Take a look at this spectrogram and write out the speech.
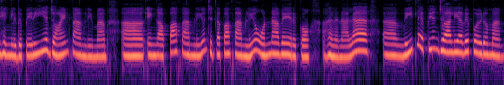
எங்களது பெரிய ஜாயிண்ட் ஃபேமிலி மேம் எங்கள் அப்பா ஃபேமிலியும் சித்தப்பா ஃபேமிலியும் ஒன்றாவே இருக்கும். அதனால் வீட்டில் எப்பயும் ஜாலியாகவே போயிடும் மேம்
